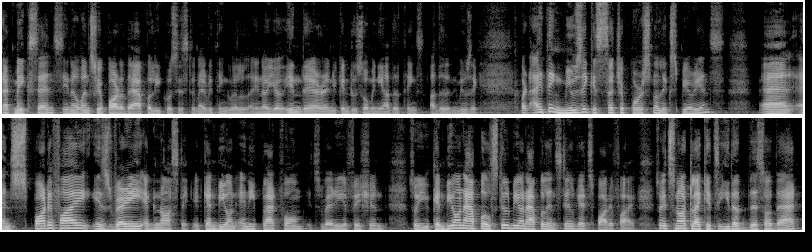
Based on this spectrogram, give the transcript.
that makes sense. You know, once you're part of the Apple ecosystem, everything will, you know, you're in there and you can do so many other things other than music. But I think music is such a personal experience and, and Spotify is very agnostic. It can be on any platform. It's very efficient. So you can be on Apple, still be on Apple, and still get Spotify. So it's not like it's either this or that.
